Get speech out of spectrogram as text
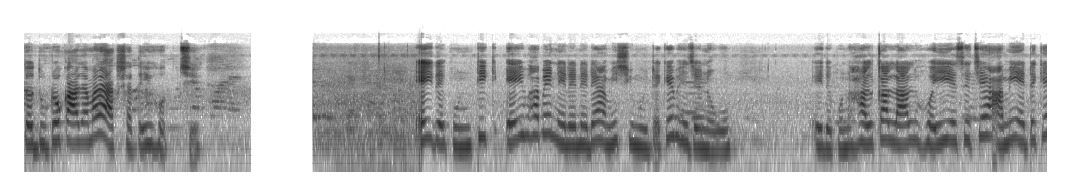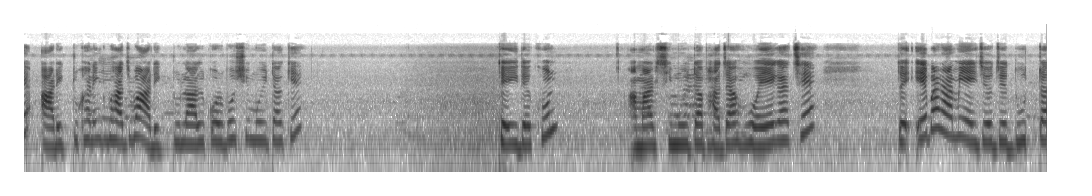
তো দুটো কাজ আমার একসাথেই হচ্ছে। এই দেখুন, ঠিক এইভাবে নেড়ে নেড়ে আমি সিমুইটাকে ভেজে নেব। এই দেখুন, হালকা লাল হয়েই এসেছে। আমি এটাকে আর একটুখানি ভাজবো আর একটু লাল করব সিমুইটাকে। তো এই দেখুন, আমার সিমুইটা ভাজা হয়ে গেছে। তো এবার আমি এই যে দুধটা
